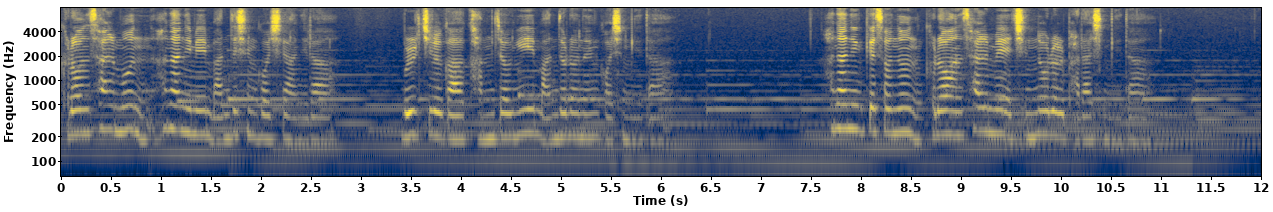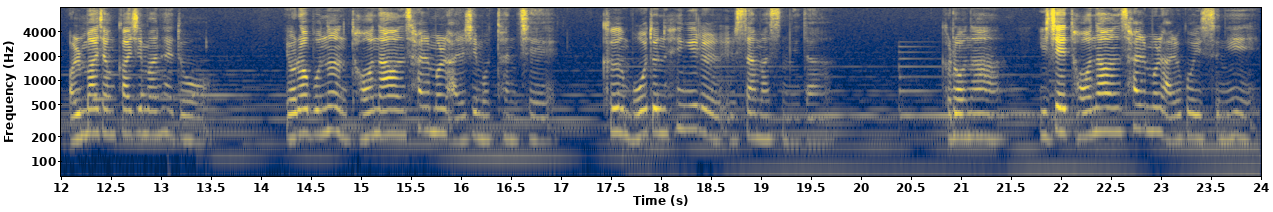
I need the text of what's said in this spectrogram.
그런 삶은 하나님이 만드신 것이 아니라 물질과 감정이 만들어낸 것입니다. 하나님께서는 그러한 삶의 진노를 바라십니다. 얼마 전까지만 해도 여러분은 더 나은 삶을 알지 못한 채 그 모든 행위를 일삼았습니다. 그러나 이제 더 나은 삶을 알고 있으니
